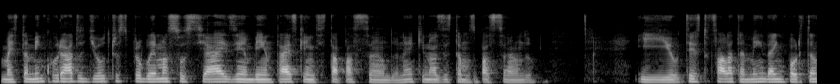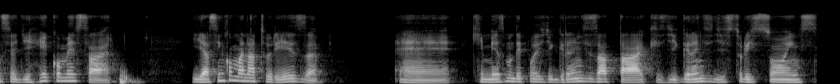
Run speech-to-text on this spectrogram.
mas também curado de outros problemas sociais e ambientais que a gente está passando, né, que nós estamos passando. E o texto fala também da importância de recomeçar. E assim como a natureza, é, que mesmo depois de grandes ataques, de grandes destruições,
